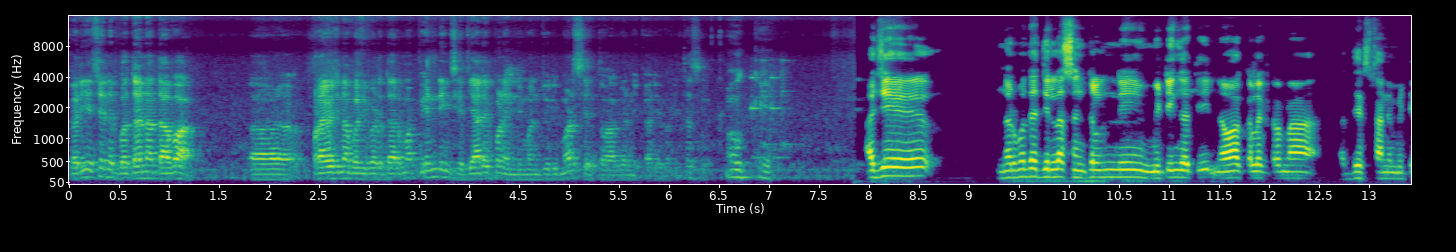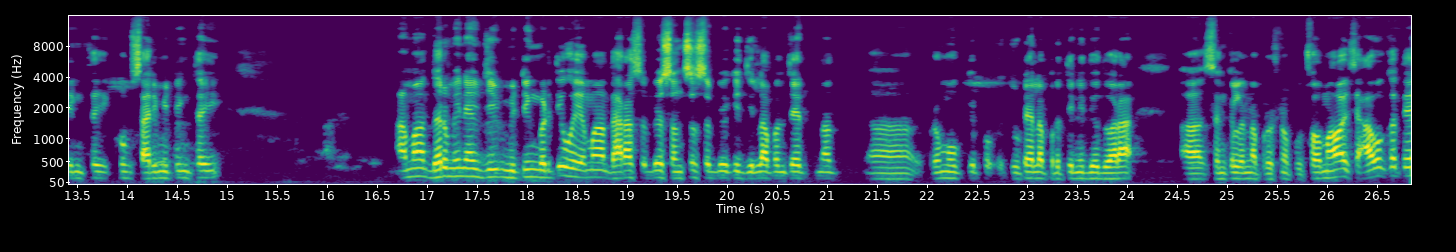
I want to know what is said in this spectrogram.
કરીએ છીએ ને બધાના દાવા પ્રાયોજના વહીવટદારમાં પેન્ડિંગ છે. જ્યારે પણ એમની મંજૂરી મળશે તો આગળની કાર્યવાહી થશે. ઓકે. આજે નર્મદા જિલ્લા સંકલનની મિટિંગ હતી. નવા કલેક્ટરના અધ્યક્ષસ્થાને મિટિંગ થઈ. ખૂબ સારી મિટિંગ થઈ. આમાં દર મહિને જે મિટિંગ મળતી હોય એમાં ધારાસભ્ય, સંસદ સભ્ય કે જિલ્લા પંચાયતના પ્રમુખ કે ચૂંટાયેલા પ્રતિનિધિઓ દ્વારા સંકલનના પ્રશ્નો પૂછવામાં આવે છે. આ વખતે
